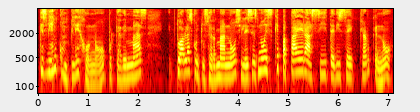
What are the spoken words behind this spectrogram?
que es bien complejo, ¿no? Porque además tú hablas con tus hermanos y le dices, no, es que papá era así, te dice, claro que no,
